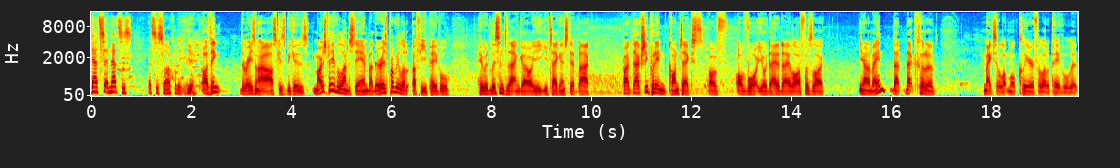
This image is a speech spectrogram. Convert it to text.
that's and that's the that's the cycle that you're in. I think the reason I ask is because most people understand, but there is probably a, lot, a few people who would listen to that and go, oh, you, "You've taken a step back." But to actually put it in context of of what your day to day life was like, you know what I mean? That that sort of makes it a lot more clear for a lot of people that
